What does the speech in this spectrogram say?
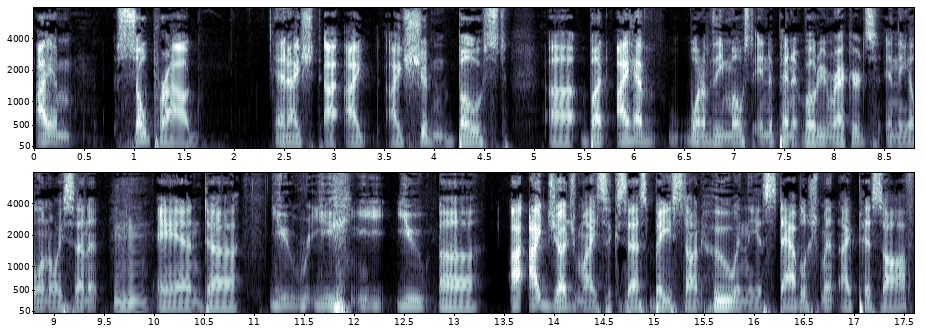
I am so proud, and I, sh- I, I, I shouldn't boast, uh, but I have one of the most independent voting records in the Illinois Senate, Mhm. and uh, you, you, you, uh, I, I judge my success based on who in the establishment I piss off,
